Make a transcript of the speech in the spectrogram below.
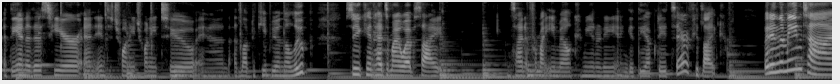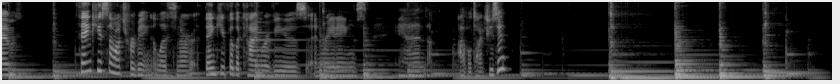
at the end of this year and into 2022. And I'd love to keep you in the loop. So you can head to my website and sign up for my email community and get the updates there if you'd like. But in the meantime, thank you so much for being a listener. Thank you for the kind reviews and ratings. I will talk to you soon.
